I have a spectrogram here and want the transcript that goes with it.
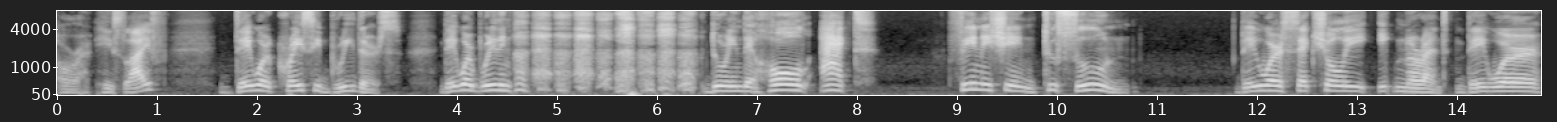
or his life, they were crazy breathers. They were breathing during the whole act, finishing too soon. They were sexually ignorant. They were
